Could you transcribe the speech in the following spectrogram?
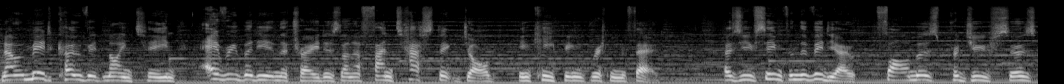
Now, amid COVID 19, everybody in the trade has done a fantastic job in keeping Britain fed. As you've seen from the video, farmers, producers,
